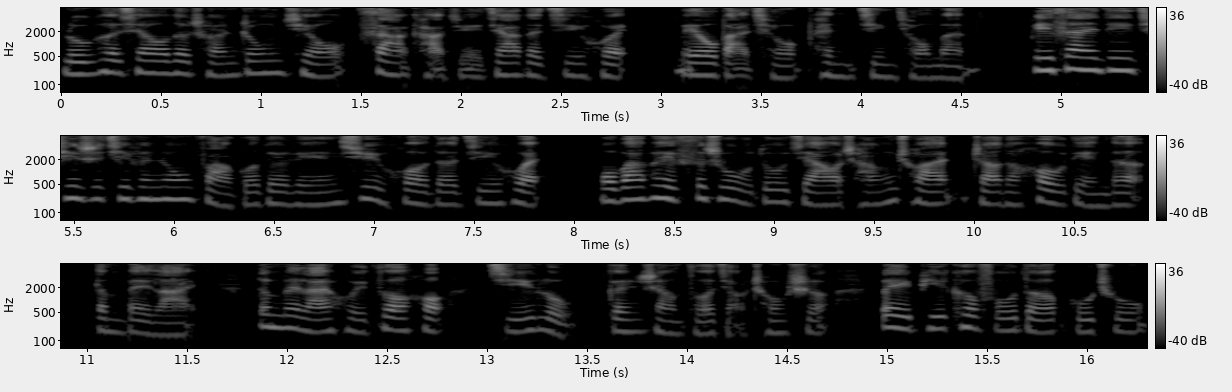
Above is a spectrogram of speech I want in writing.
卢克肖的传中球，萨卡绝佳的机会，没有把球喷进球门。比赛第七十七分钟，法国队连续获得机会，姆巴佩四十五度角长传找到后点的邓贝莱，邓贝莱回做后，吉鲁跟上左脚抽射，被皮克福德扑出。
